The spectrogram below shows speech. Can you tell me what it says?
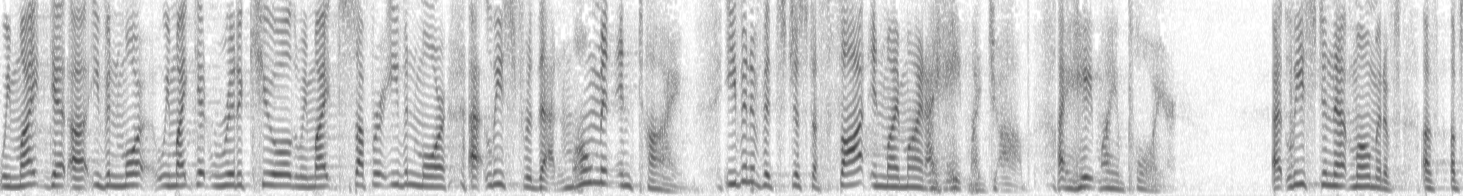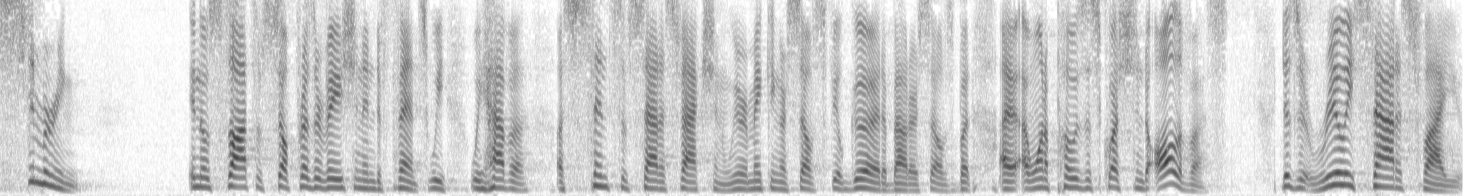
we might get uh, even more, we might get ridiculed, we might suffer even more, at least for that moment in time even if it's just a thought in my mind, I hate my job, I hate my employer. At least in that moment of, of, of simmering in those thoughts of self preservation and defense, we, we have a, a sense of satisfaction. We are making ourselves feel good about ourselves. But I, I want to pose this question to all of us Does it really satisfy you?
